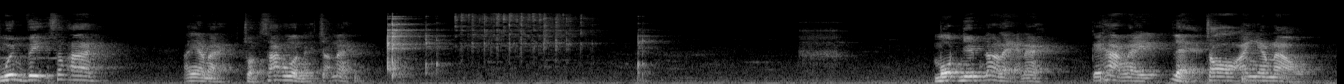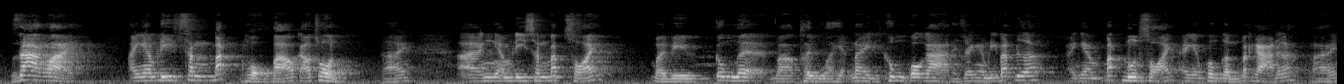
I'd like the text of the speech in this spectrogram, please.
nguyên vị sấp hai. Anh em này, chuẩn xác luôn đấy, chẵn này. Một nhịp là lẻ này. Cái hàng này để cho anh em nào ra ngoài anh em đi săn bắt hổ báo cáo trồn. Đấy. Anh em đi săn bắt sói. Bởi vì công nghệ và thời buổi hiện nay thì không có gà để cho anh em đi bắt nữa. Anh em bắt luôn sói anh em không cần bắt gà nữa. Đấy.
